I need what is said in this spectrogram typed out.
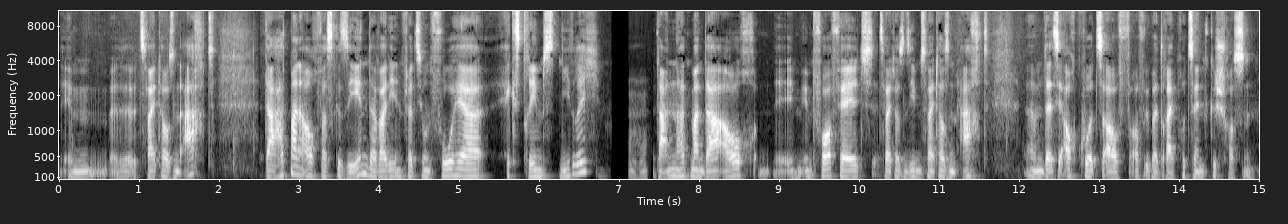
im 2008. Äh, da hat man auch was gesehen. Da war die Inflation vorher extremst niedrig. Mhm. Dann hat man da auch im, im Vorfeld 2007, 2008, ähm, da ist ja auch kurz auf, auf über drei Prozent geschossen.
